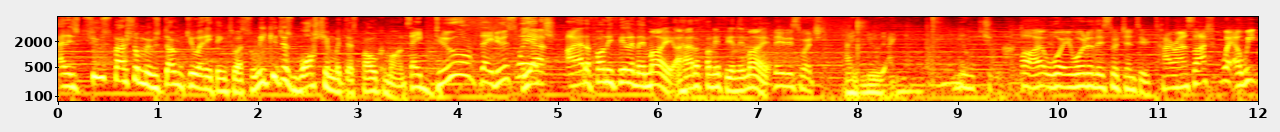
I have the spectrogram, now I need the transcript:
and his two special moves don't do anything to us, so we could just wash him with this Pokemon. They do, they do switch. Yeah, I had a funny feeling they might. I had a funny feeling they might. They do switch. I knew. I knew it. Oh, wait, what do they switch into? Tyran Slash? Wait, are we?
